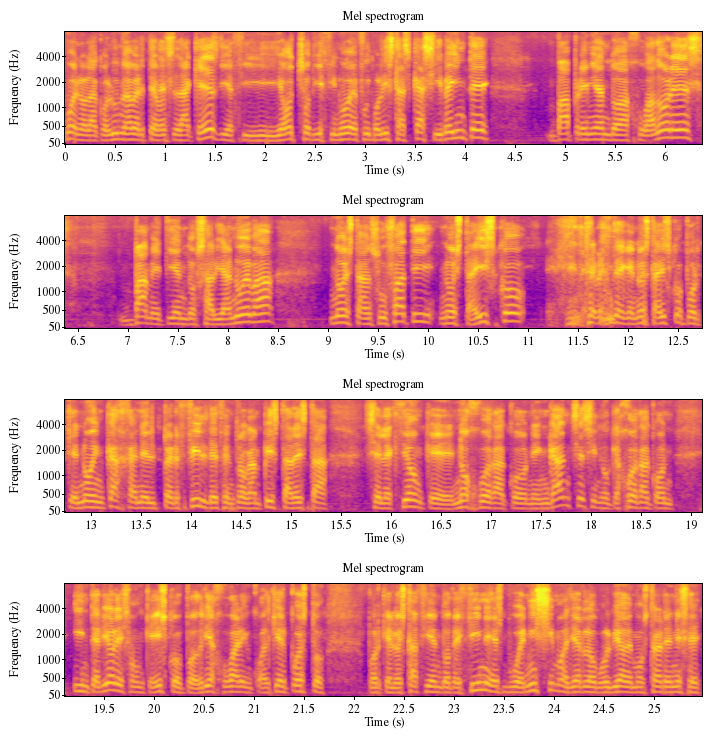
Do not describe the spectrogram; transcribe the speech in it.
Bueno, la columna vertebral es la que es, 18, 19 futbolistas, casi 20, va premiando a jugadores, va metiendo sabia nueva, no está Ansu Fati, no está Isco, evidentemente que no está Isco porque no encaja en el perfil de centrocampista de esta selección que no juega con enganche, sino que juega con interiores, aunque Isco podría jugar en cualquier puesto porque lo está haciendo de cine, es buenísimo, ayer lo volvió a demostrar en ese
